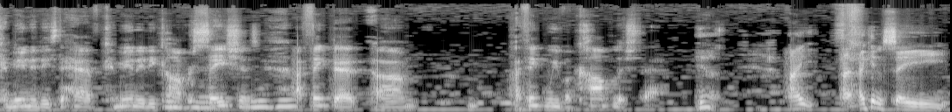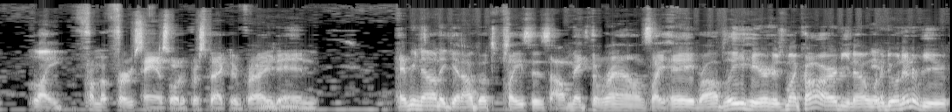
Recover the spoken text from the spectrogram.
communities to have community mm-hmm. conversations. Mm-hmm. I think that um, I think we've accomplished that. Yeah, I I can say like from a firsthand sort of perspective, right? Mm-hmm. And every now and again, I'll go to places, I'll make the rounds, like, "Hey, Rob Lee here. Here's my card. You know, want to do an interview."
